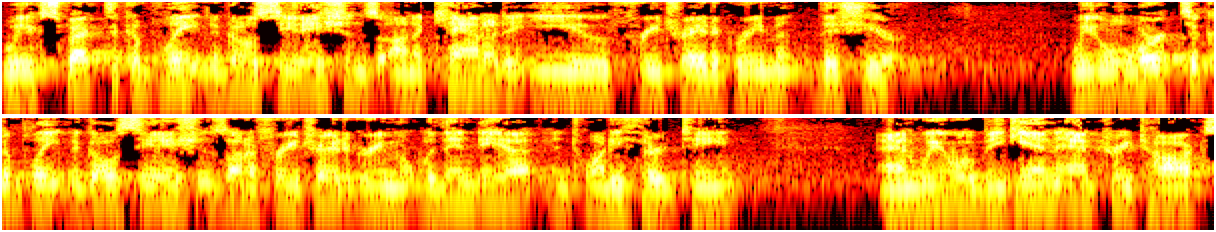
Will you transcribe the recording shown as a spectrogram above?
We expect to complete negotiations on a Canada-EU free trade agreement this year. We will work to complete negotiations on a free trade agreement with India in 2013, and we will begin entry talks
